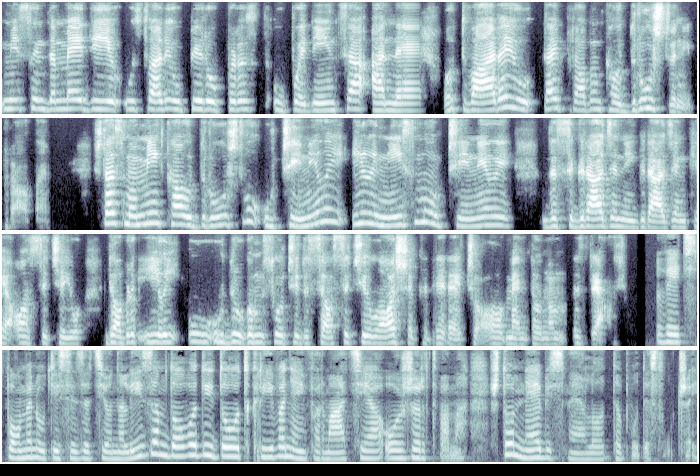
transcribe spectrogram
mislim da mediji u stvari upiru prst u pojedinca, a ne otvaraju taj problem kao društveni problem. Šta smo mi kao društvo učinili ili nismo učinili da se građani i građanke osjećaju dobro ili u, u drugom slučaju da se osjećaju loše kada je reč o mentalnom zdravlju. Već spomenuti senzacionalizam dovodi do otkrivanja informacija o žrtvama, što ne bi smelo da bude slučaj.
